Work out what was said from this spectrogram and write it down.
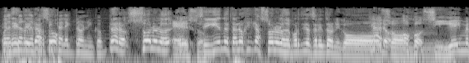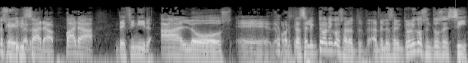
Puede en ser este deportista caso, electrónico. Claro, solo los, eh, Eso. siguiendo esta lógica, solo los deportistas electrónicos Claro, son ojo, si Gamers gamers. utilizara para definir a los eh, deportistas electrónicos, a los atletas electrónicos, entonces sí,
